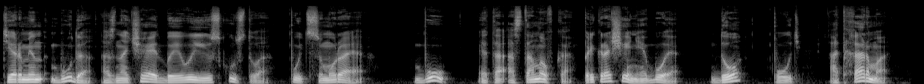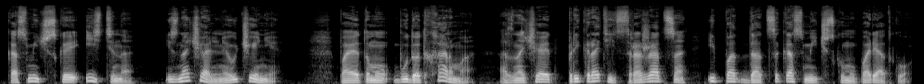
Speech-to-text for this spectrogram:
Термин «Будда» означает боевые искусства, путь самурая. «Бу» – это остановка, прекращение боя. «До» – путь, «Адхарма» – космическая истина, изначальное учение. Поэтому Буддхарма – означает прекратить сражаться и поддаться космическому порядку.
